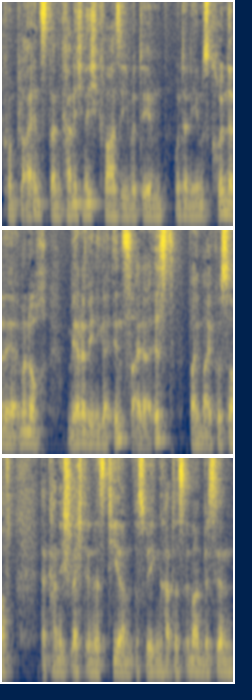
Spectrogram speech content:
Compliance. Dann kann ich nicht quasi mit dem Unternehmensgründer, der ja immer noch mehr oder weniger Insider ist bei Microsoft, da kann ich schlecht investieren. Deswegen hat das immer ein bisschen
